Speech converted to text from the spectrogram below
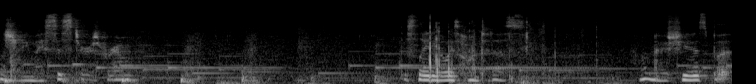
I'll show you my sister's room. This lady always haunted us. I don't know who she is, but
